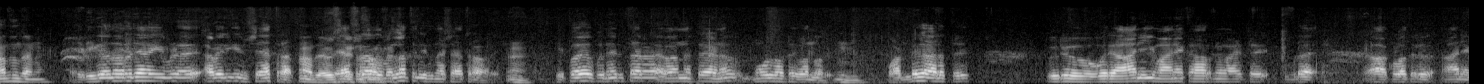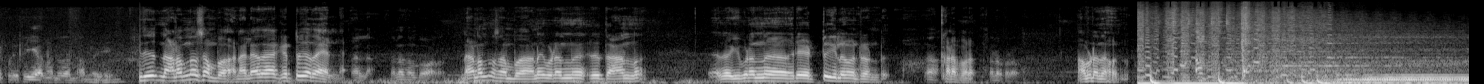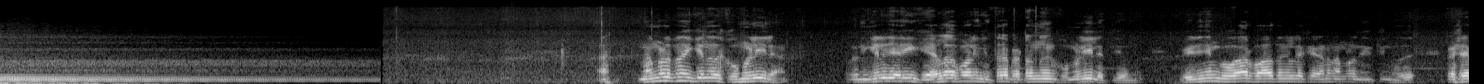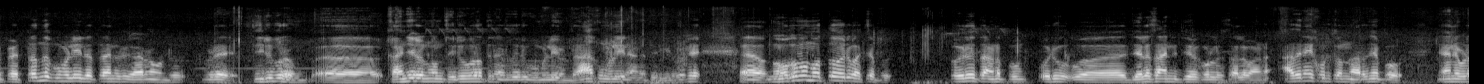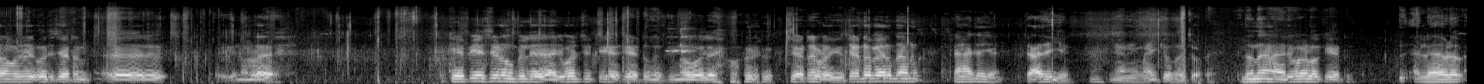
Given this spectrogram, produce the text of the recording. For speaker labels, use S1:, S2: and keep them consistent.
S1: അതെന്താണ്?
S2: ഐതിഹ്യം എന്ന് പറഞ്ഞാൽ ഇവിടെ അവിടെ ഒരു ക്ഷേത്രം. വെള്ളത്തിലിരുന്ന ക്ഷേത്രമാണ്. ഇപ്പൊ പുനരുത്താൻ വന്നിട്ടാണ് മുകളിലോട്ട് വന്നത്. പണ്ട് കാലത്ത് ഒരു ഒരു ആനയും ആനക്കാരനുമായിട്ട് ഇവിടെ ആ കുളത്തിൽ ആനയെ കുളിപ്പിക്കാൻ കൊണ്ടുവന്നപ്പോഴേ
S3: ഇത് നടന്ന സംഭവമാണ് അല്ലാതെ കെട്ടുകഥയല്ല
S4: അല്ല നല്ല സംഭവമാണ്.
S3: നടന്ന സംഭവമാണ് ഇവിടെ നിന്ന് ഇത് താന്ന് ഇവിടെ നിന്ന് ഒരു എട്ട് കിലോമീറ്റർ ഉണ്ട് കടപ്പുറം.
S4: കടപ്പുറം.
S3: അവിടെ നിന്ന് വന്നു.
S1: ആ, നമ്മളിപ്പോ നിൽക്കുന്നത് കുമിളിയിലാണ്. അപ്പോൾ നിങ്ങൾ വിചാരിക്കും കേരള പോളിംഗ് ഇത്ര പെട്ടെന്ന് കുമിളിയിലെത്തിയെന്ന്. വിഴിഞ്ഞം പൂവാർ ഭാഗങ്ങളിലൊക്കെയാണ് നമ്മൾ നിൽക്കുന്നത്. പക്ഷേ പെട്ടെന്ന് കുമിളിയിലെത്താൻ ഒരു കാരണമുണ്ട്. ഇവിടെ തിരുപുറം കാഞ്ഞിരംഗം തിരുപുറത്തിനടുത്തൊരു കുമിളിയുണ്ട്. ആ കുമിളിയിലാണ് എത്തിയിരിക്കുന്നത് പക്ഷേ നോക്കുമ്പോൾ മൊത്തം ഒരു പച്ചപ്പ് ഒരു തണുപ്പും ഒരു ജലസാന്നിധ്യമൊക്കെ ഉള്ള ഒരു സ്ഥലമാണ്. അതിനെക്കുറിച്ചൊന്ന് അറിഞ്ഞപ്പോൾ ഞാനിവിടെ ഒരു ഒരു ചേട്ടൻ ഒരു നമ്മുടെ കെ പി എസ് സിയുടെ മുമ്പിൽ അരിവാൾ ചുറ്റിയൊക്കെ കേട്ട് നിൽക്കുന്ന പോലെ ഒരു ചേട്ടൻ ഇവിടെ. ചേട്ടന്റെ പേരെന്താണ്?
S5: രാജയ്യൻ.
S1: രാജയ്യൻ. ഞാൻ ഈ മൈക്കൊന്ന് വെച്ചോട്ടെ. ഇതെന്താണ് അരിവാളൊക്കെ ആയിട്ട്?
S5: അല്ല ഇവിടെ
